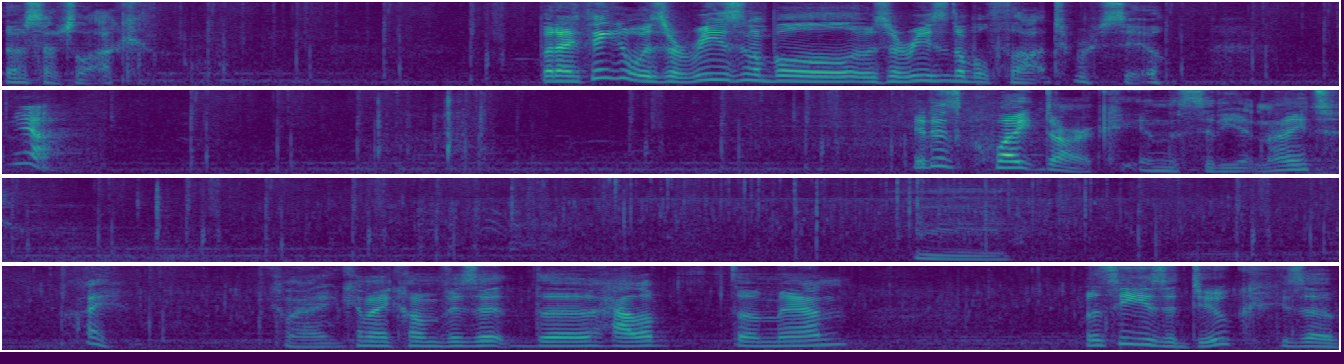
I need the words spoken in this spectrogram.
No such luck. But I think it was a reasonable it was a reasonable thought to pursue. Yeah. It is quite dark in the city at night. Hmm. Hi. Can I can I come visit the Halib the man? What is he? He's a duke. He's a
